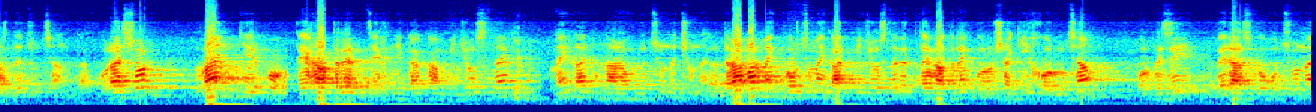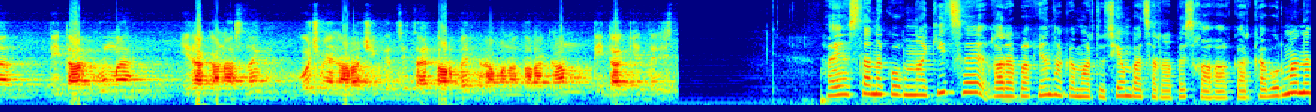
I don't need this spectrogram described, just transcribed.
ազդեցության տակ, որ այսօր լայն կերպով տեղադրել տեխնիկական միջոցներ, մենք այդ հնարավորությունը չունենք։ Դրա համար մենք փորձում ենք այդ միջոցները տեղադրենք որոշակի խորությամբ, որպեսզի վերահսկողությունը, դիտարկումը իրականացնենք ոչ միայն առաջին գծից, այլ տարբեր հրամանատարական դիտակետերից Հայաստանը կողմնակից է Ղարաբաղյան հակամարտության բացառապես խաղաղ կարգավորմանը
